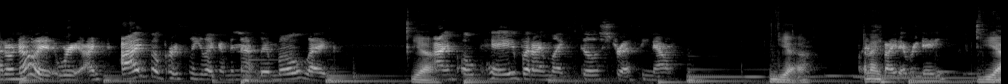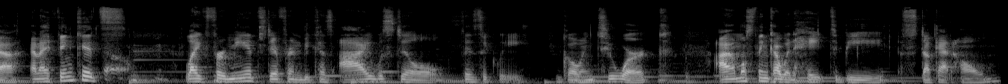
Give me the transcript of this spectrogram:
I don't know it. We're I, I feel personally like I'm in that limbo. Like Yeah, I'm okay, but I'm like still stressing out yeah, and and I fight every day. yeah, and I think it's. So like for me it's different because i was still physically going to work. I almost think i would hate to be stuck at home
